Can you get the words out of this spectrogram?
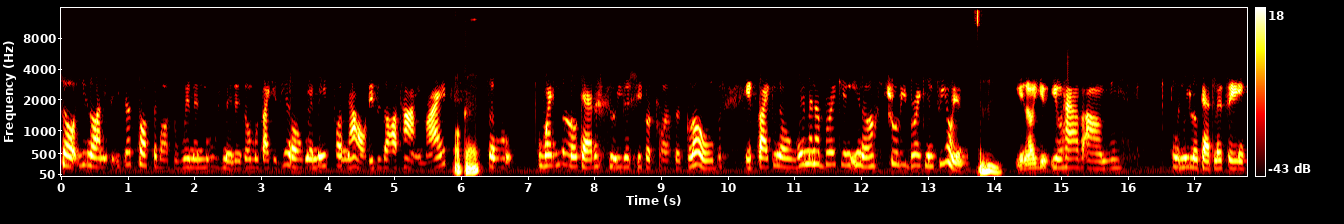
So, you know, and it, it just talks about the women movement. It's almost like, it's, you know, we're made for now. This is our time, right? Okay. So when you look at leadership across the globe, it's like, you know, women are breaking, you know, truly breaking feelings. Mm-hmm. You know, you, you have, um, when we look at, let's say,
